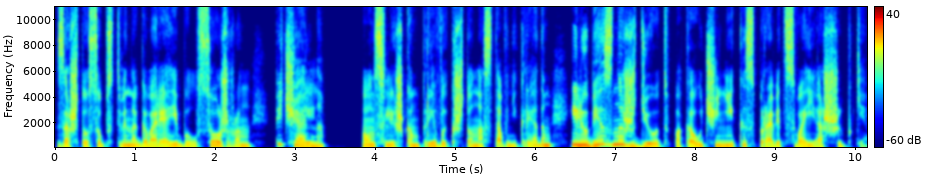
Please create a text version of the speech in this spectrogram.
за что, собственно говоря, и был сожран. Печально. Он слишком привык, что наставник рядом и любезно ждет, пока ученик исправит свои ошибки.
